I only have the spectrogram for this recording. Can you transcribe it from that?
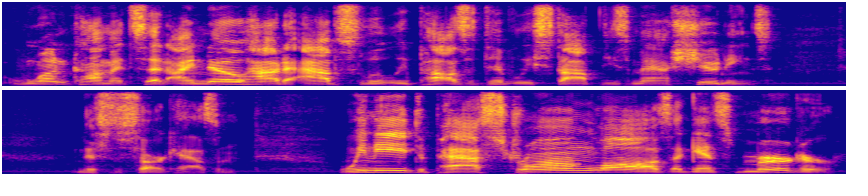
one comment said, "I know how to absolutely positively stop these mass shootings." This is sarcasm. We need to pass strong laws against murder,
